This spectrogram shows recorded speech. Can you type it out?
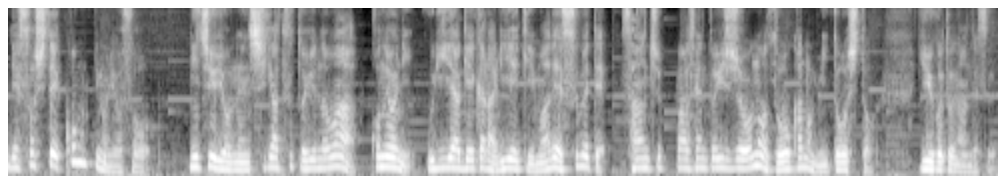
で、そして今期の予想。24年4月というのは、このように売上から利益まで全て30%以上の増加の見通しということなんです。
